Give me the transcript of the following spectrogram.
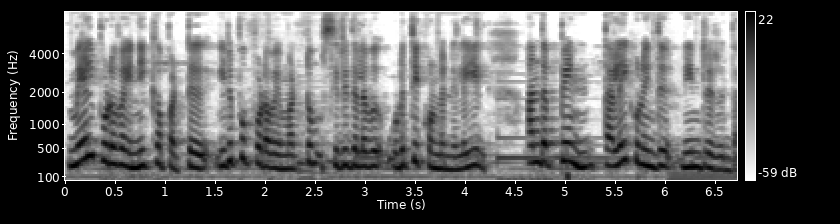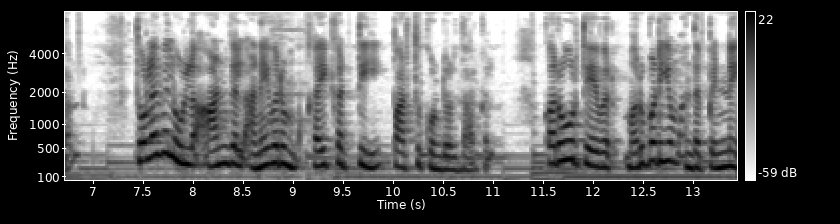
மேல் புடவை நீக்கப்பட்டு இடுப்பு புடவை மட்டும் சிறிதளவு உடுத்தி கொண்ட நிலையில் அந்த பெண் தலை குனிந்து நின்றிருந்தாள். தொலைவில் உள்ள ஆண்கள் அனைவரும் கை கட்டி பார்த்து கொண்டிருந்தார்கள். கரூர் தேவர் மறுபடியும் அந்த பெண்ணை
